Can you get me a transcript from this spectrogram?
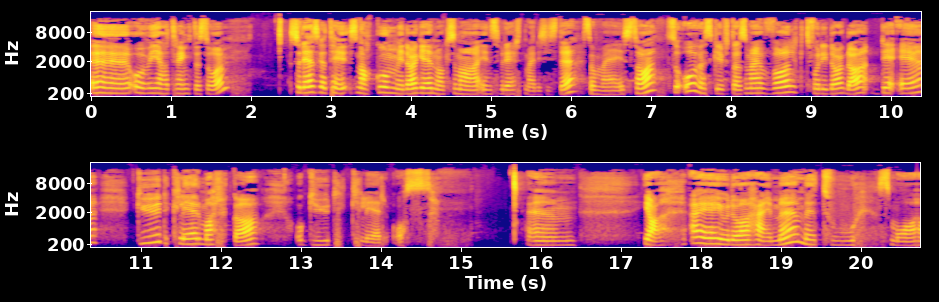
Eh, og vi har trengt det så. Så det jeg skal snakke om i dag, er noe som har inspirert meg i det siste, som jeg sa. Så overskrifta som jeg har valgt for i dag, da, det er 'Gud kler marka, og Gud kler oss'. Um, ja, jeg er jo da hjemme med to små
